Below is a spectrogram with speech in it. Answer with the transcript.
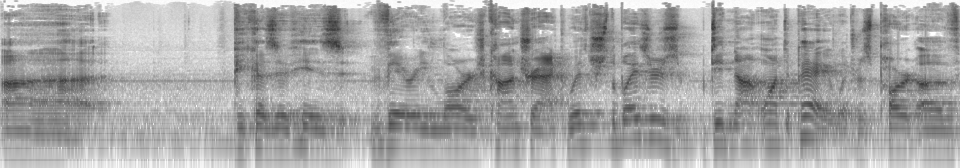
uh, because of his very large contract, which the Blazers did not want to pay, which was part of,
